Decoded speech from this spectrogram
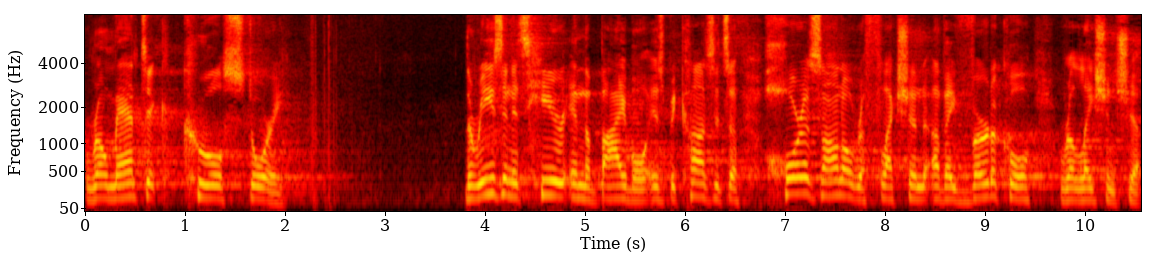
romantic, cool story. The reason it's here in the Bible is because it's a horizontal reflection of a vertical relationship.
